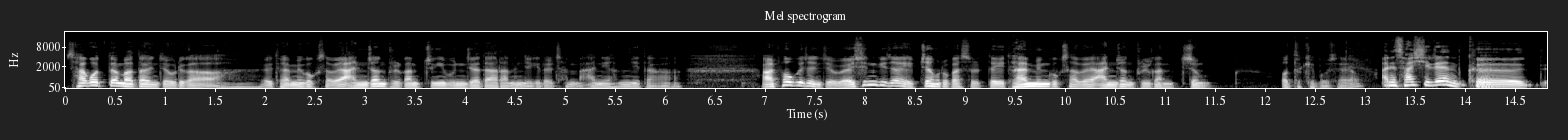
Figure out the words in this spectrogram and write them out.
사고 때마다 이제 우리가 대한민국 사회 안전 불감증이 문제다라는 얘기들 참 많이 합니다. 알파고 기자 이제 외신 기자의 입장으로 봤을 때 이 대한민국 사회 안전 불감증 어떻게 보세요? 아니 사실은 그 네.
